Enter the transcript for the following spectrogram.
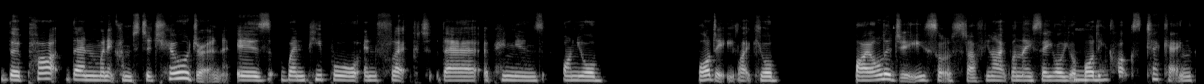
The part then when it comes to children is when people inflict their opinions on your body like your biology sort of stuff. You know like when they say oh your mm. body clock's ticking.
